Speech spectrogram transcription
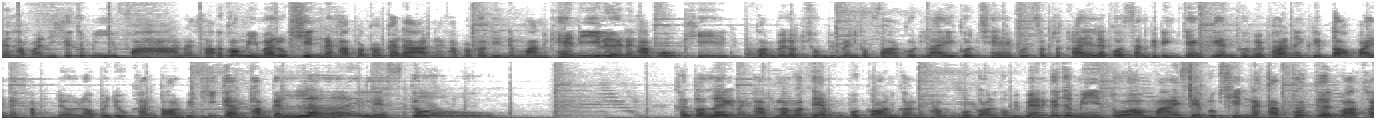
นะครับ อันนี้ก็จะมีฝานะครับแล้วก็มีไม้ลูกชิ้นนะครับแล้วก็กระดาษนะครับแล้วก็ดินน้ำมันแค่นี้เลยนะครับโอเค ก่อนไปรับชมพี่แมนก็ฝากกดไลค์กดแชร์กด Subscribe และกดสั่นกระดิ่งแจ้งเตือนเพื่อไม่พลาดในคลิปต่อไปนะครับเดี๋ยวเราไปดูขั้นตอนวิธีการทำกันเลย let's go ขั้นตอนแรกนะครับเราก็เตรียมอุปกรณ์ก่อนนะครับอุปกรณ์ของพี่แมนก็จะมีตัวไม้เสียบลูกชิ้นนะครับถ้าเกิดว่าใคร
